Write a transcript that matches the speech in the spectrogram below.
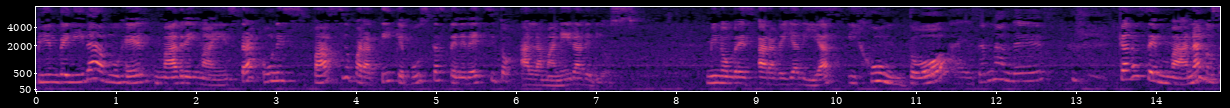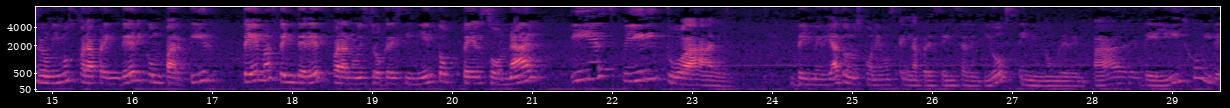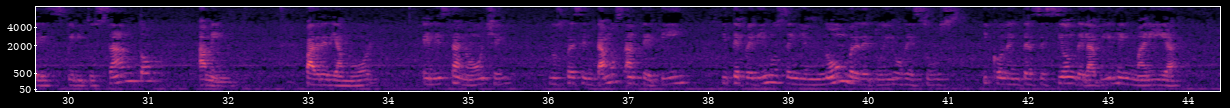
Bienvenida a Mujer, Madre y Maestra, un espacio para ti que buscas tener éxito a la manera de Dios. Mi nombre es Arabella Díaz y junto a Es Hernández, cada semana nos reunimos para aprender y compartir temas de interés para nuestro crecimiento personal y espiritual. De inmediato nos ponemos en la presencia de Dios, en el nombre del Padre, del Hijo y del Espíritu Santo. Amén. Padre de amor, en esta noche nos presentamos ante ti y te pedimos en el nombre de tu Hijo Jesús y con la intercesión de la Virgen María,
